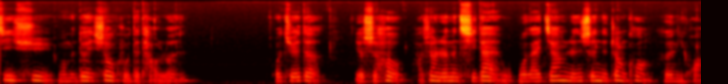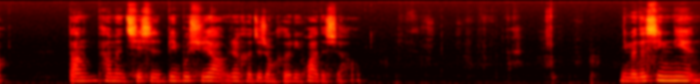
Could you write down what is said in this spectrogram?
继续我们对受苦的讨论。我觉得有时候好像人们期待我来将人生的状况合理化，当他们其实并不需要任何这种合理化的时候。你们的信念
